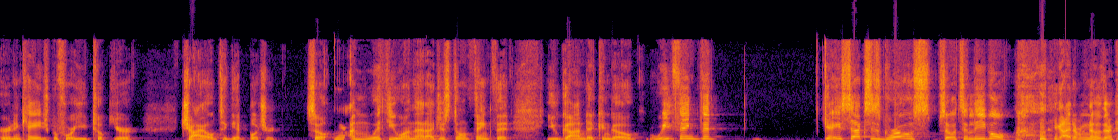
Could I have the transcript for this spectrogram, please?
or in a cage before you took your child to get butchered. So I'm with you on that. I just don't think that Uganda can go, we think that gay sex is gross, so it's illegal. like I don't know that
